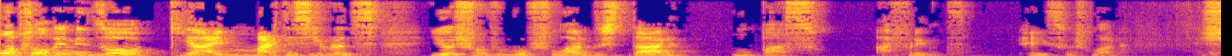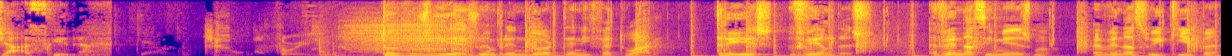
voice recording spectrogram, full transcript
Olá pessoal, bem-vindos ao QI Marketing Secrets e hoje vou-vos falar de estar um passo à frente. É isso que vamos falar já a seguir. Todos os dias o empreendedor tem de efetuar três vendas: a venda a si mesmo, a venda à sua equipa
